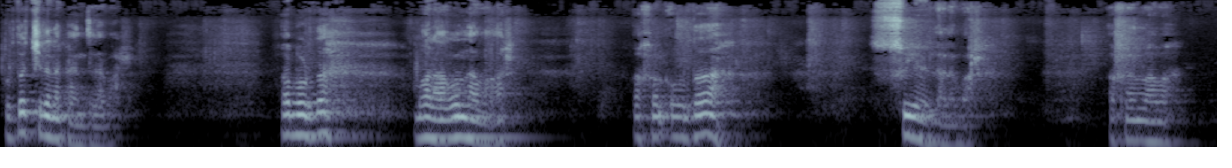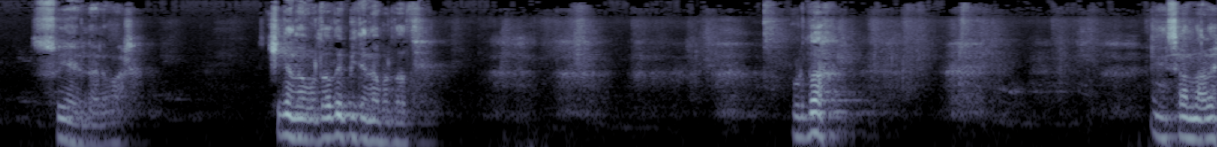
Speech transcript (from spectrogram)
Burada iki dənə pəncərə var. Və burada maraqlı nə var? Baxın, orada su yerləri var. Baxın, baba, su yerləri var. İki dənə oradadır, bir dənə buradadır. Burada insanları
